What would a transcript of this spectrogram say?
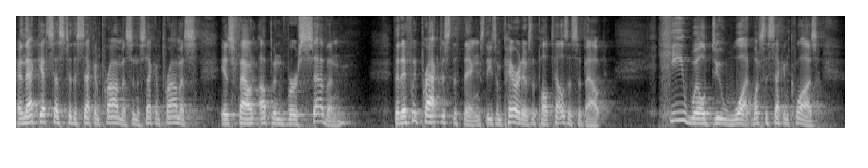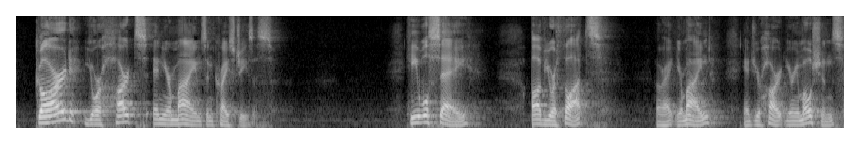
And that gets us to the second promise. And the second promise is found up in verse 7 that if we practice the things, these imperatives that Paul tells us about, he will do what? What's the second clause? Guard your hearts and your minds in Christ Jesus. He will say of your thoughts, all right, your mind and your heart, your emotions,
